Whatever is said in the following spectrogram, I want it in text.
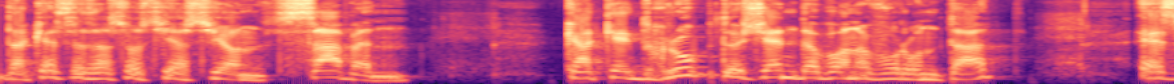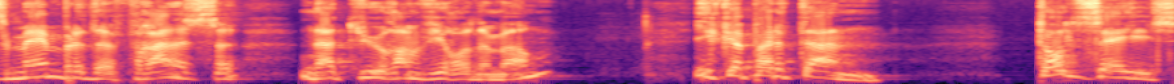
d'aquestes associacions saben que aquest grup de gent de bona voluntat és membre de France Nature Environnement i que, per tant, tots ells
